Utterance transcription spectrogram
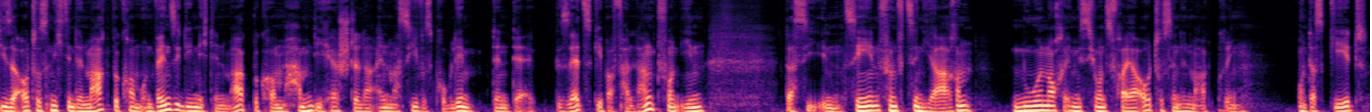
diese Autos nicht in den Markt bekommen. Und wenn sie die nicht in den Markt bekommen, haben die Hersteller ein massives Problem. Denn der Gesetzgeber verlangt von ihnen, dass sie in 10, 15 Jahren nur noch emissionsfreie Autos in den Markt bringen. Und das geht,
